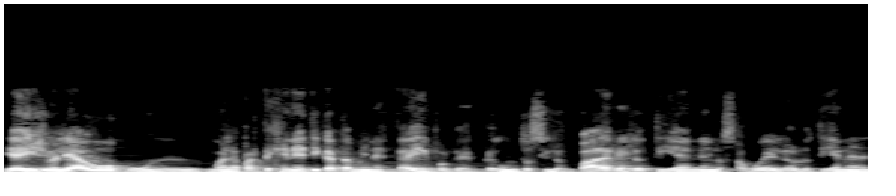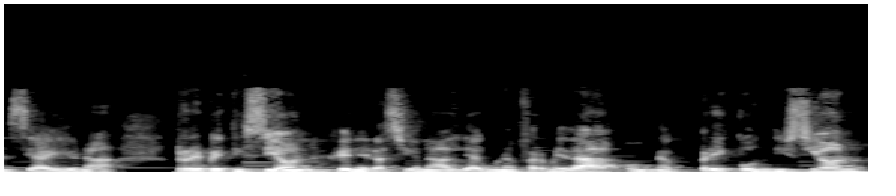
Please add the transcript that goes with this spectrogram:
Y ahí yo le hago un, bueno, la parte genética también está ahí, porque pregunto si los padres lo tienen, los abuelos lo tienen, si hay una repetición generacional de alguna enfermedad o una precondición.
